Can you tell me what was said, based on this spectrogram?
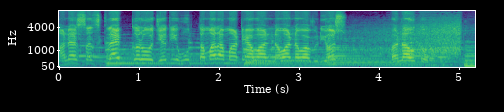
અને સબસ્ક્રાઇબ કરો, જેથી હું તમારા માટે આવા નવા નવા વિડીયોઝ બનાવતો રહું.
